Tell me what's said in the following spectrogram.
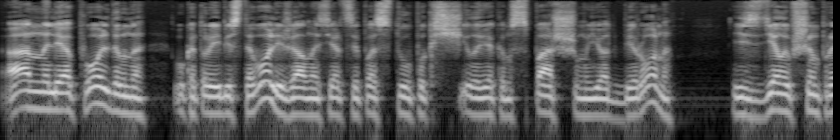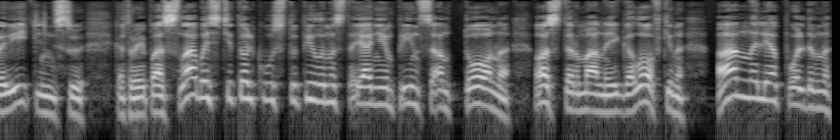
Анна Леопольдовна, у которой и без того лежал на сердце поступок с человеком, спасшим ее от Берона, и сделавшим правительницу, которая по слабости только уступила настояниям принца Антона, Остермана и Головкина, Анна Леопольдовна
